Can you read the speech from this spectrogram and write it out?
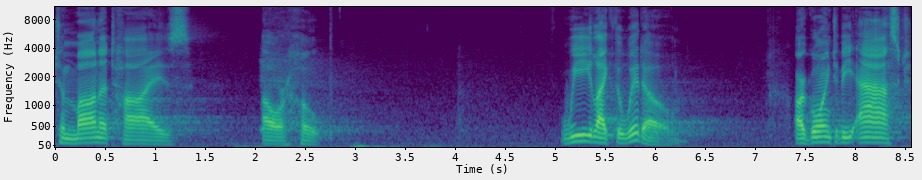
to monetize our hope. We, like the widow, are going to be asked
